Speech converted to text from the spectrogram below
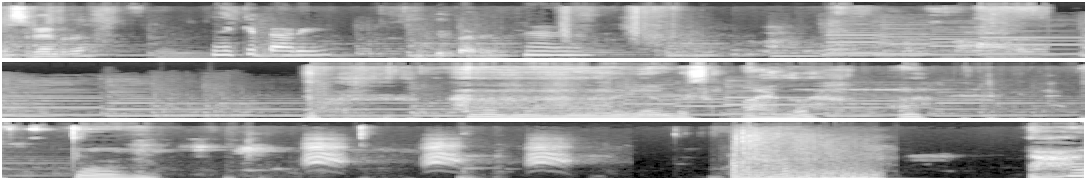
ನಿಮ್ಮ ಹೆಸರೇನ್ರಿ ನಿಖಿತಾ ರೀ ನಿಂತಿದ್ದಾರೆ ಹ್ಮ್ ಏನು ಬಿಸಿಲಪ್ಪ ಇದು? ಹ್ಞೂ ಯಾವ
